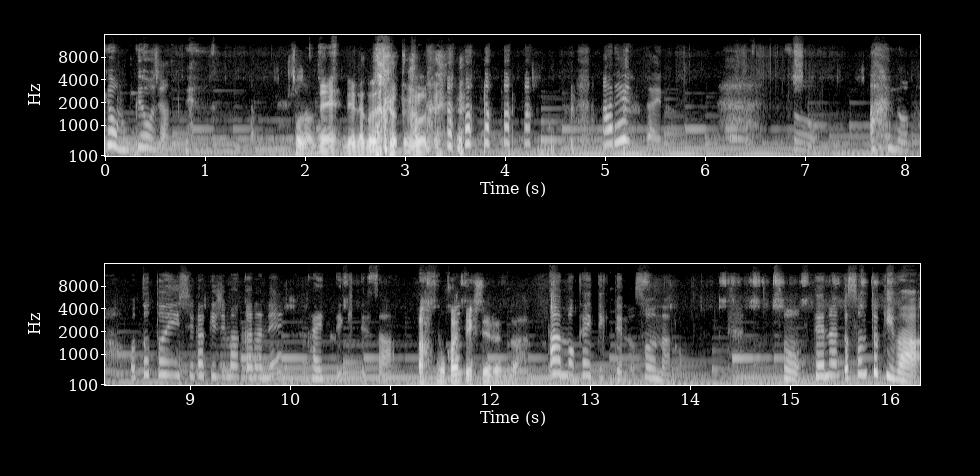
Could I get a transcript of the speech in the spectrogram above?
今日木曜じゃんって。そうだね。連絡なかったからね。あれ？みたいな。そう。あの、一昨日石垣島からね、帰ってきてさ、あ、もう帰ってきてるんだ。あ、もう帰ってきてるの、そうなの。そう。で、なんかその時は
